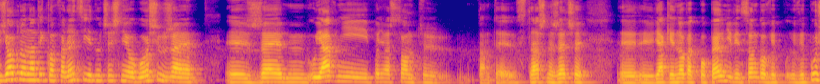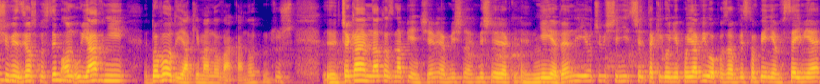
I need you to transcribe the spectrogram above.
Ziobro na tej konferencji jednocześnie ogłosił, że, y, że ujawni, ponieważ sąd y, tam te straszne rzeczy, y, jakie Nowak popełni, więc sąd go wypuścił, więc w związku z tym on ujawni dowody, jakie ma Nowaka. No cóż, czekałem na to z napięciem, jak myślę, myślę jak nie jeden i oczywiście nic się takiego nie pojawiło poza wystąpieniem w Sejmie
